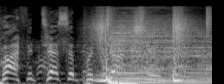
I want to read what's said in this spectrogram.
Prophetess of production.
